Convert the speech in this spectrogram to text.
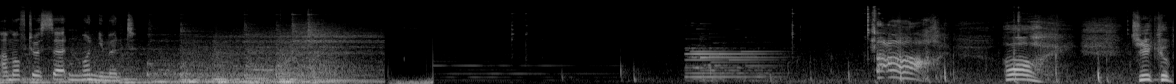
I'm off to a certain monument. Oh, Jacob,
